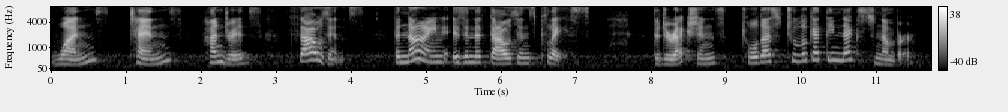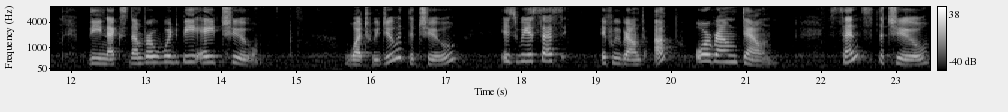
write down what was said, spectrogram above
Ones, tens, hundreds, thousands. The nine is in the thousands place. The directions told us to look at the next number. The next number would be a 2. What we do with the 2 is we assess if we round up or round down. Since the 2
